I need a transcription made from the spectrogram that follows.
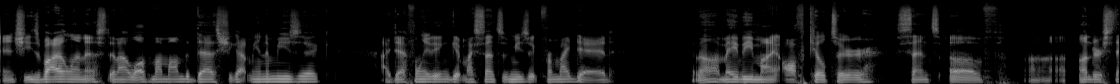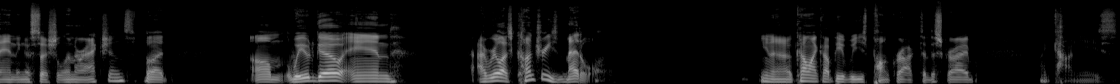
and she's violinist, and I love my mom to death. She got me into music. I definitely didn't get my sense of music from my dad. Uh, maybe my off kilter sense of uh, understanding of social interactions, but um, we would go and I realized country's metal. You know, kind of like how people use punk rock to describe like Kanye's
